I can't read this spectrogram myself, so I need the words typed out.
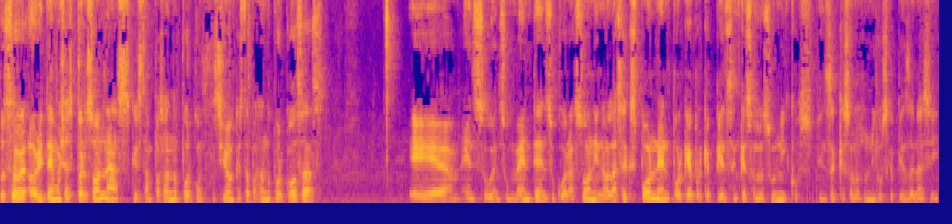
Entonces ahorita hay muchas personas que están pasando por confusión, que están pasando por cosas, eh, en, su, en su mente, en su corazón y no las exponen. ¿Por qué? Porque piensan que son los únicos. Piensan que son los únicos que piensan así.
